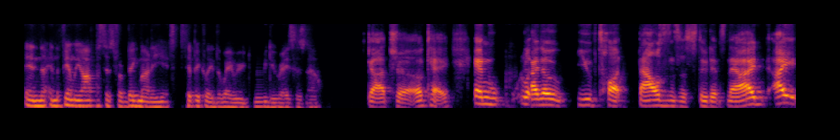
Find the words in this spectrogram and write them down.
and, and the family offices for big money, it's typically the way we, we do raises now. Gotcha. Okay. And I know you've taught thousands of students now. I I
